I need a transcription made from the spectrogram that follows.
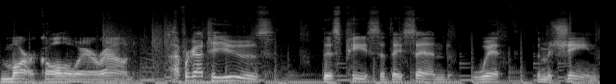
mark all the way around. I forgot to use this piece that they send with the machine.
